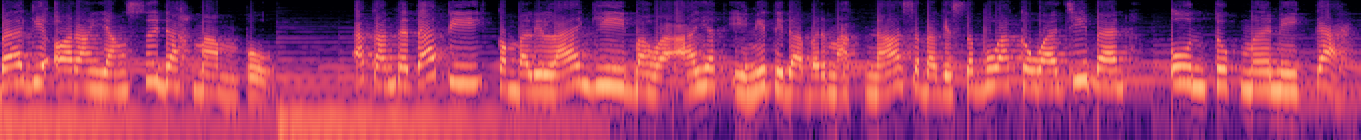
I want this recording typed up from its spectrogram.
bagi orang yang sudah mampu. Akan tetapi, kembali lagi bahwa ayat ini tidak bermakna sebagai sebuah kewajiban untuk menikah.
